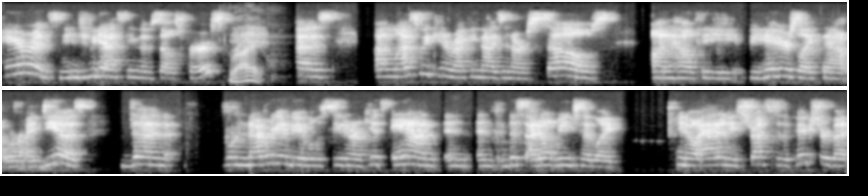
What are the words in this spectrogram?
parents need to be asking themselves first Right. because unless we can recognize in ourselves unhealthy behaviors like that or ideas, then we're never going to be able to see it in our kids. And and and this, I don't mean to like, you know, add any stress to the picture, but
